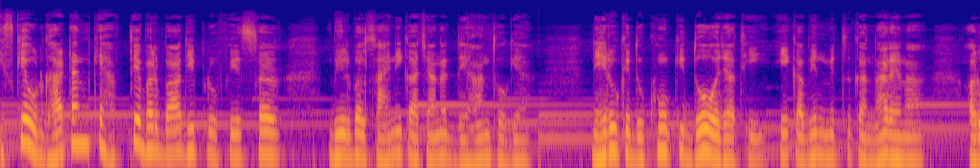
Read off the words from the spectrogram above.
इसके उद्घाटन के हफ़्ते भर बाद ही प्रोफेसर बीरबल साहनी का अचानक देहांत हो गया। नेहरू के दुखों की दो वजह थी, एक अभिन्न मित्र का न रहना और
